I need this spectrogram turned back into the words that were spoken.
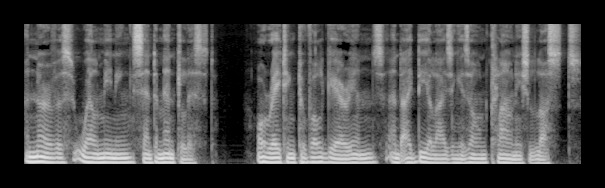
a nervous, well meaning sentimentalist, orating to vulgarians and idealizing his own clownish lusts,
